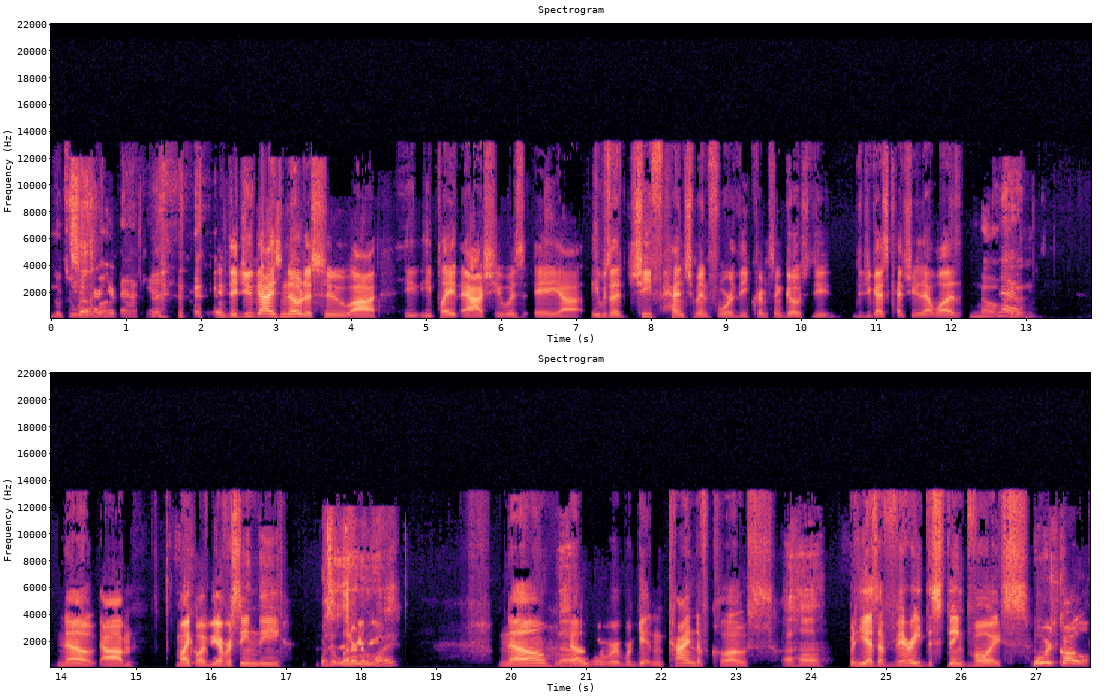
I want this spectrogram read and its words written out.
no two he's ways hurting about your it. back. Yeah. And did you guys notice who uh he he played Ash? He was a uh he was a chief henchman for the Crimson Ghost. Do you, did you guys catch who that was? No, I didn't. No. Um Michael, have you ever seen the was it Leonard Nimoy? No, No. no, we're, we're we're getting kind of close. Uh huh. But he has a very distinct voice. Boris Karloff.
